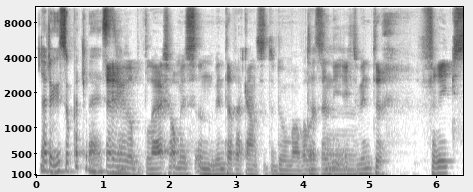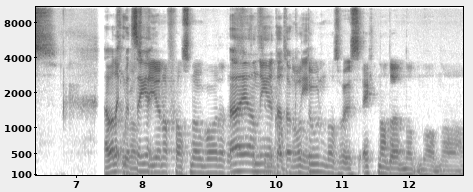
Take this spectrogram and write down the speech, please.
Ja, dat is op het lijst. ergens op het lijstje om eens een wintervakantie te doen. Maar wel, Dat zijn niet een- echt winterfreaks. ah, wel, ik moet zeggen, skiën of gaan snowboarden. Dat, Ah, ja, dat nee, dat als ook niet. doen. Maar zo is echt naar, de, naar, naar, naar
